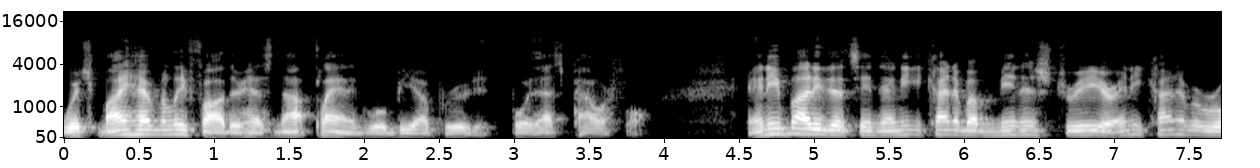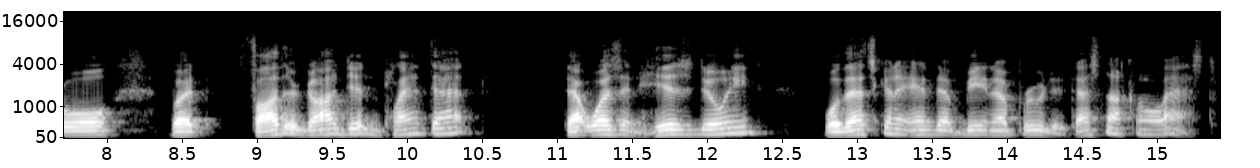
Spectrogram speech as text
which my heavenly Father has not planted will be uprooted. Boy, that's powerful. Anybody that's in any kind of a ministry or any kind of a role, but Father God didn't plant that, that wasn't His doing, well, that's going to end up being uprooted. That's not going to last.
